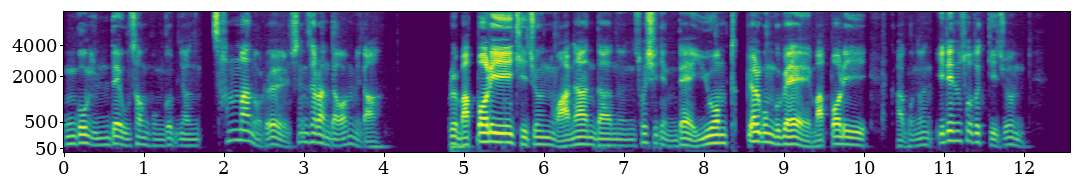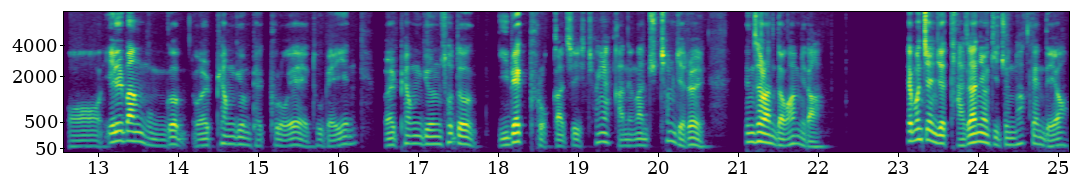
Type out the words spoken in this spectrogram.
공공 임대 우선 공급 연 3만 호를 신설한다고 합니다. 그리고 맞벌이 기준 완화한다는 소식인데 유홈 특별 공급의 맞벌이 가구는 1인 소득 기준 어, 일반 공급 월 평균 100%의 두 배인 월 평균 소득 200%까지 청약 가능한 추첨제를 신설한다고 합니다. 세 번째 이제 다자녀 기준 확대인데요.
